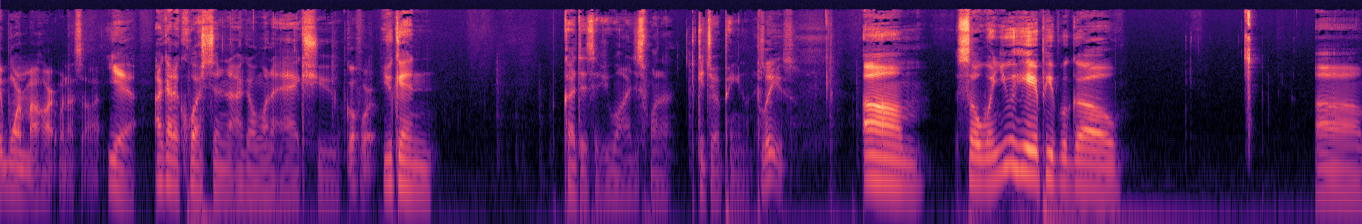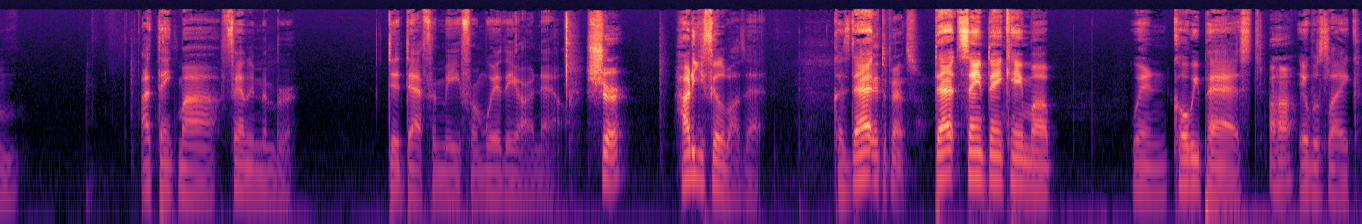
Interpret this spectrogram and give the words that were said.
it warmed my heart when I saw it. Yeah. I got a question I want to ask you. Go for it. You can cut this if you want. I just want to get your opinion on this. Please. Um. So when you hear people go, um, I think my family member did that for me from where they are now. Sure. How do you feel about that? Cause that It depends. That same thing came up when Kobe passed. Uh huh. It was like,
